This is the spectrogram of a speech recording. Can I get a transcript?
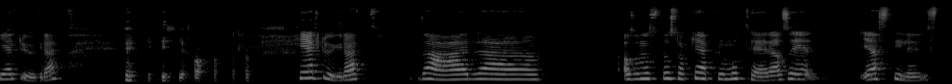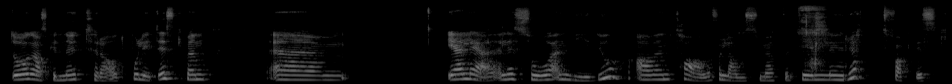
helt ugreit. ja. Helt ugreit. Det er eh, Altså, nå, nå skal ikke jeg promotere Altså, jeg, jeg stiller, står ganske nøytralt politisk, men eh, jeg, le, eller så en video av en tale for landsmøtet til Rødt, faktisk.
